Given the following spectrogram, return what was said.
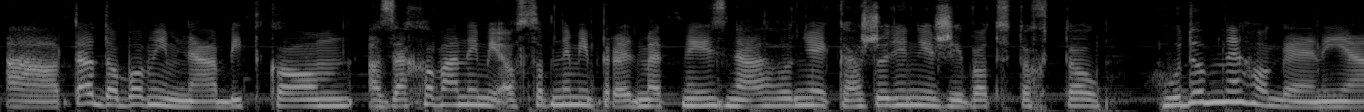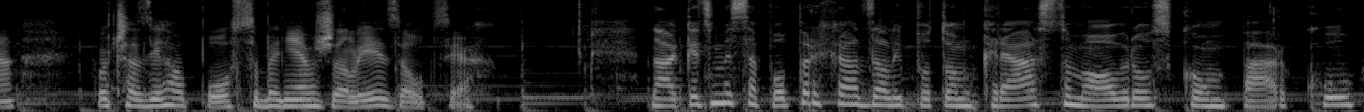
a tá dobovým nábytkom a zachovanými osobnými predmetmi znáhodňuje každodenný život tohto hudobného génia počas jeho pôsobenia v Želiezovciach. No a keď sme sa poprechádzali po tom krásnom a obrovskom parku,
